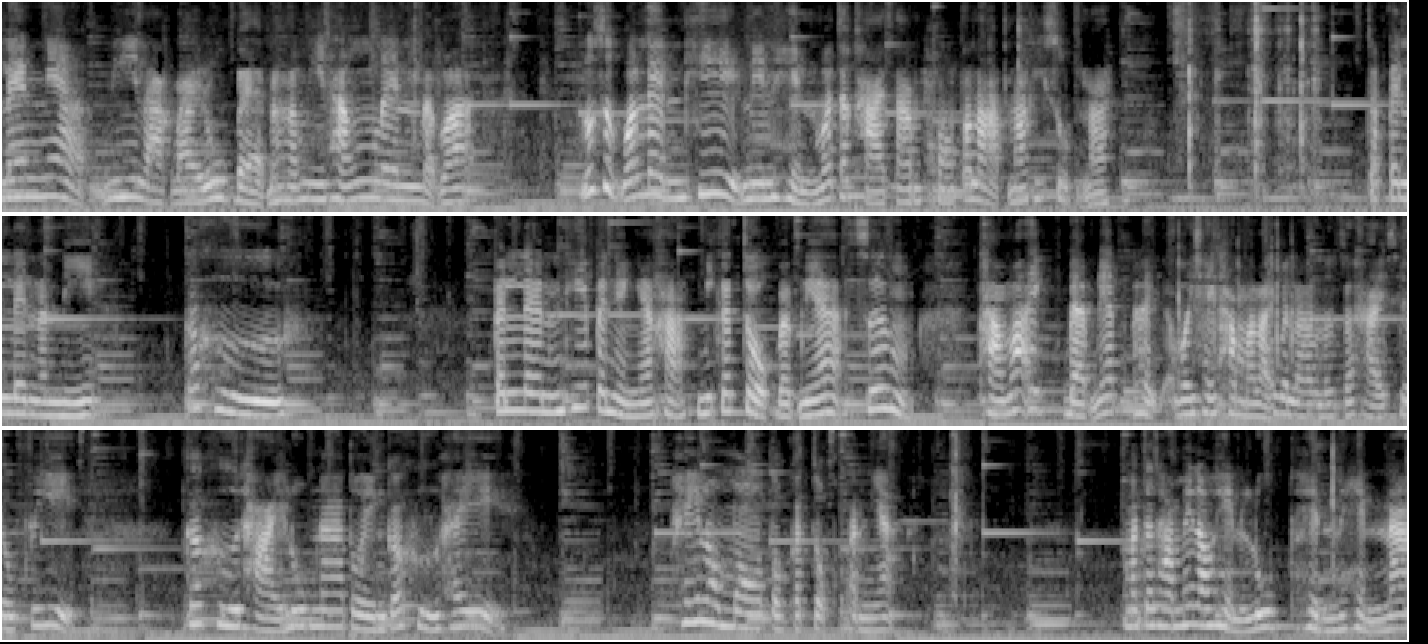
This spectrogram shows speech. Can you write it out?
เลนเนี่ยมีหลากหลายรูปแบบนะคะ มีทั้งเลนแบบว่า รู้สึกว่าเลนที่นินเห็นว่าจะขายตามท้องตลาดมากที่สุดนะ จะเป็นเลนอันนี้ ก็คือ เป็นเลนที่เป็นอย่างเงี้ยค่ะ มีกระจกแบบเนี้ย ซึ่ง ถามว่าไอ้แบบเนี้ยไว้ใช้ทำอะไร เวลาเราจะถ่ายเซลฟี่ ก็คือถ่ายรูปหน้าตัวเองก็คือให้ ให้เรามองตรงกระจกอันเนี้ย มันจะทำให้เราเห็นรูปเห็นเห็นหน้า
